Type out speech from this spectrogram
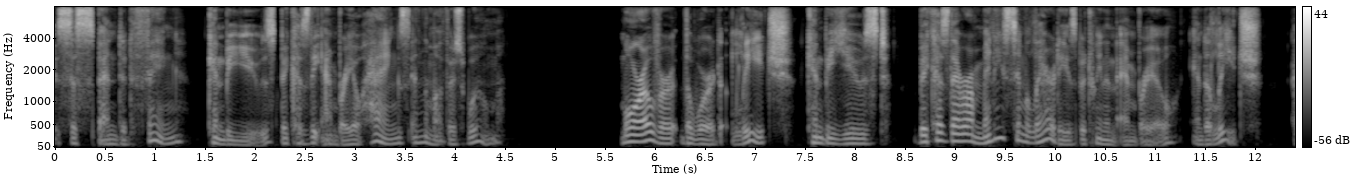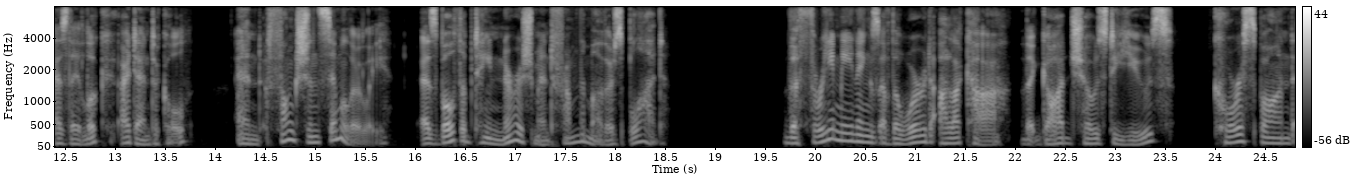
suspended thing can be used because the embryo hangs in the mother's womb. Moreover, the word leech can be used because there are many similarities between an embryo and a leech, as they look identical and function similarly, as both obtain nourishment from the mother's blood. The three meanings of the word alaka that God chose to use correspond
